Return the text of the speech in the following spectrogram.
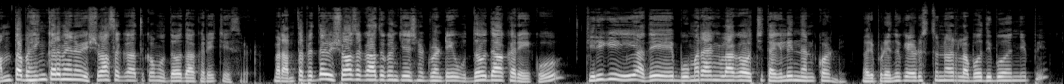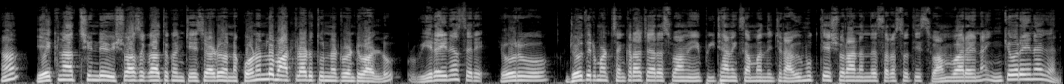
అంత భయంకరమైన విశ్వాసఘాతుకం ఉద్ధవ్ థాకరే చేశాడు. మరి అంత పెద్ద విశ్వాసఘాతుకం చేసినటువంటి ఉద్ధవ్ థాకరేకు తిరిగి అదే బూమరాంగ్ లాగా వచ్చి తగిలింది అనుకోండి మరి ఇప్పుడు ఎందుకు ఏడుస్తున్నారు లబోదిబో అని చెప్పి? ఏక్నాథ్ షిండే విశ్వాసఘాతకం చేశాడు అన్న కోణంలో మాట్లాడుతున్నటువంటి వాళ్ళు వీరైనా సరే. ఎవరు? జ్యోతిర్మఠ్ శంకరాచార్య స్వామి పీఠానికి సంబంధించిన అవిముక్తేశ్వరానంద సరస్వతి స్వామివారైనా ఇంకెవరైనా గాని.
